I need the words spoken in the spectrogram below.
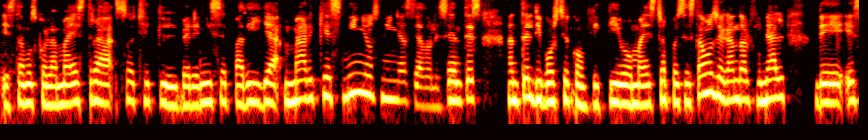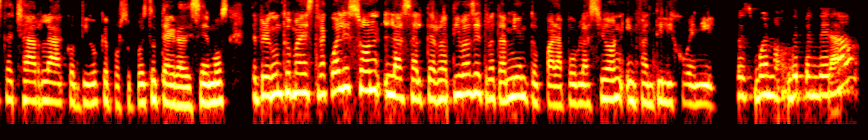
Estamos con la maestra Xochitl Berenice Padilla Márquez, niños, niñas y adolescentes ante el divorcio conflictivo. Maestra, pues estamos llegando al final de esta charla contigo, que por supuesto te agradecemos. Te pregunto, maestra, ¿cuáles son las alternativas de tratamiento para población infantil y juvenil? Pues bueno, dependerá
